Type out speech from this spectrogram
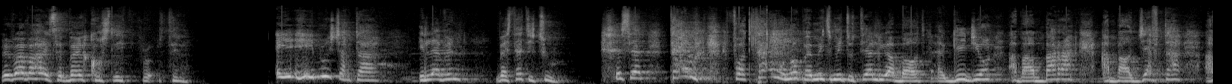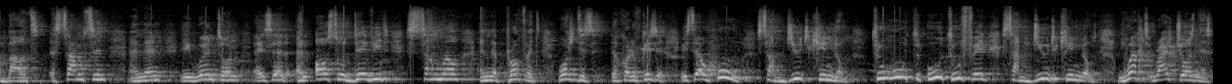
Revival is a very costly thing. Hebrews chapter 11, verse 32. He said, time, for time will not permit me to tell you about uh, Gideon, about Barak, about Jephthah, about uh, Samson. And then he went on and said, and also David, Samuel, and the prophet. Watch this, the qualification. He said, who subdued kingdom? Through who, who through faith subdued kingdoms, worked righteousness,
